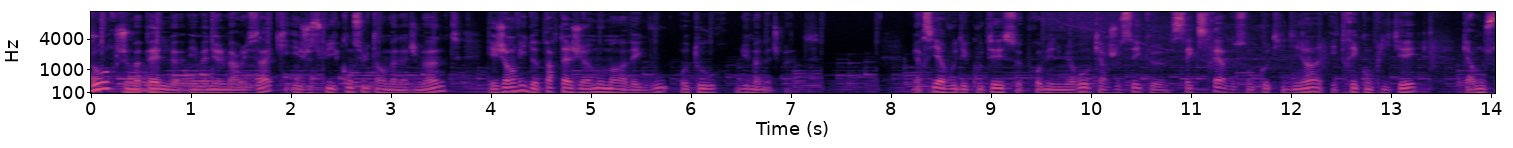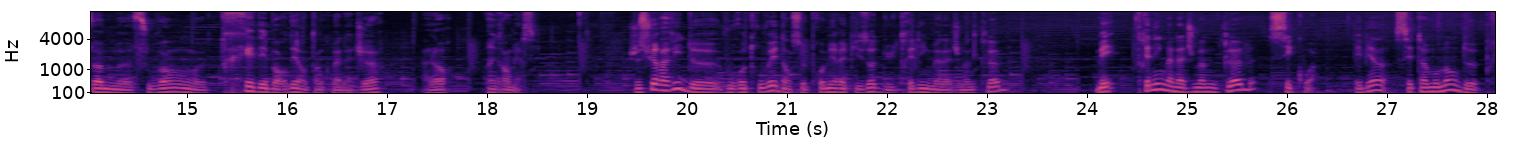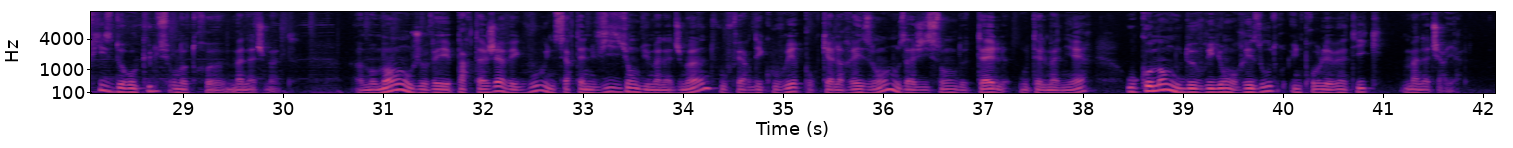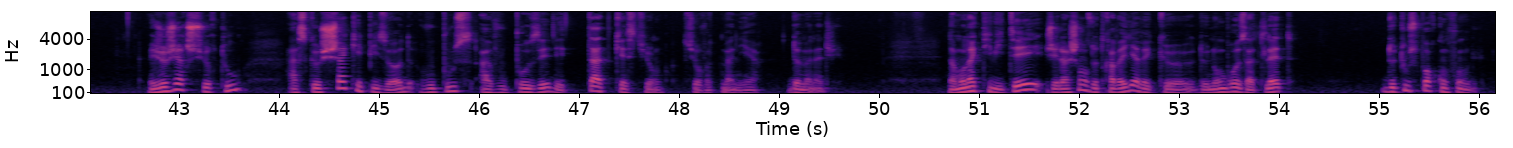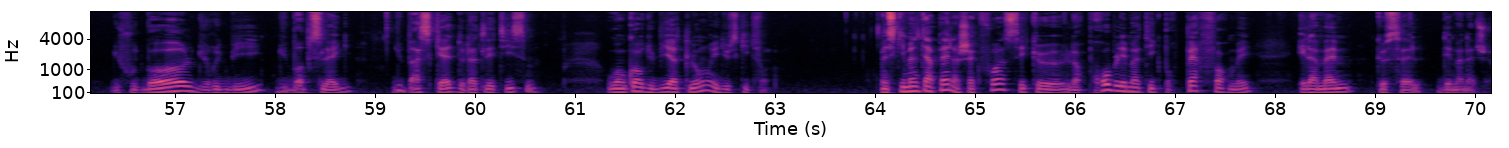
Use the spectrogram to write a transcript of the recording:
Bonjour, je m'appelle Emmanuel Maruzac et je suis consultant en management et j'ai envie de partager un moment avec vous autour du management. Merci à vous d'écouter ce premier numéro car je sais que s'extraire de son quotidien est très compliqué car nous sommes souvent très débordés en tant que manager. Alors, un grand merci. Je suis ravi de vous retrouver dans ce premier épisode du Training Management Club. Mais Training Management Club, c'est quoi? Eh bien, c'est un moment de prise de recul sur notre management. Un moment où je vais partager avec vous une certaine vision du management, vous faire découvrir pour quelles raisons nous agissons de telle ou telle manière, ou comment nous devrions résoudre une problématique managériale. Mais je cherche surtout à ce que chaque épisode vous pousse à vous poser des tas de questions sur votre manière de manager. Dans mon activité, j'ai la chance de travailler avec euh, de nombreux athlètes de tous sports confondus. Du football, du rugby, du bobsleigh, du basket, de l'athlétisme, ou encore du biathlon et du ski de fond. Et ce qui m'interpelle à chaque fois, c'est que leur problématique pour performer est la même que celle des managers.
